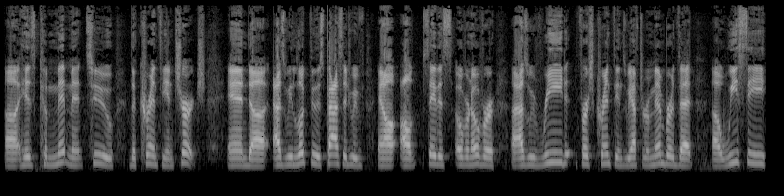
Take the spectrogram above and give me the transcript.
uh, his commitment to the Corinthian church. And uh, as we look through this passage, we've, and I'll, I'll say this over and over, uh, as we read 1 Corinthians, we have to remember that uh, we see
